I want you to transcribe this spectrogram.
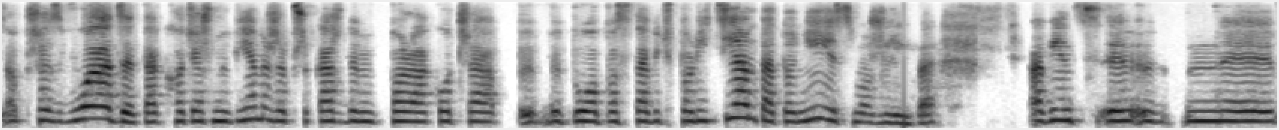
no, przez władzę, tak, chociaż my wiemy, że przy każdym Polaku trzeba by by było postawić policjanta, to nie jest możliwe. A więc y, y, y,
